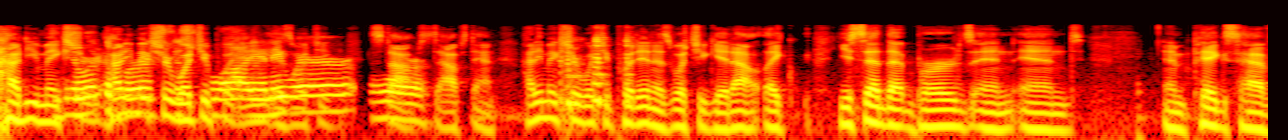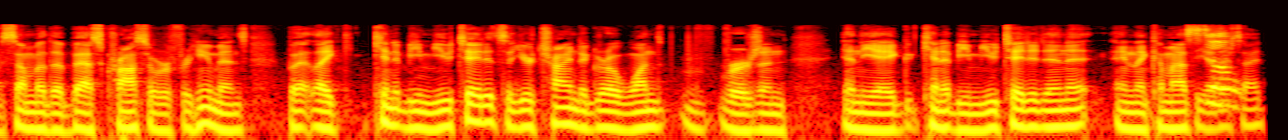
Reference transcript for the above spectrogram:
How do you make you sure? How do you make sure what you put fly in is what you anywhere, stop? or- Stop, Stan. How do you make sure what you put in is what you get out? Like you said that birds and and and pigs have some of the best crossover for humans, but like, can it be mutated? So you're trying to grow one version in the egg. Can it be mutated in it and then come out the So- other side?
